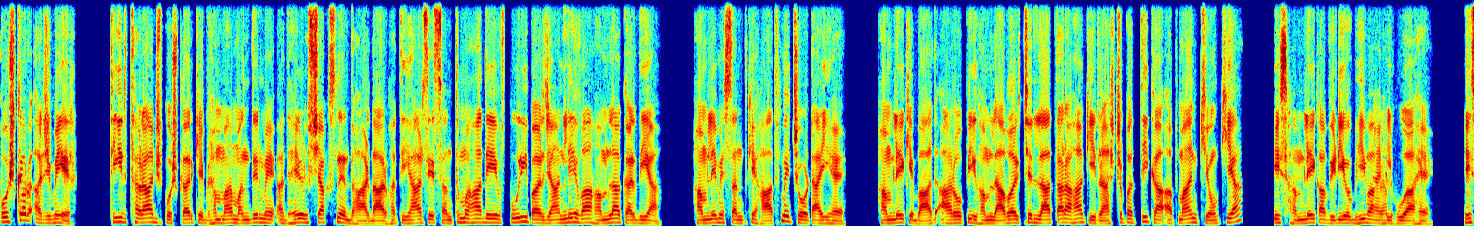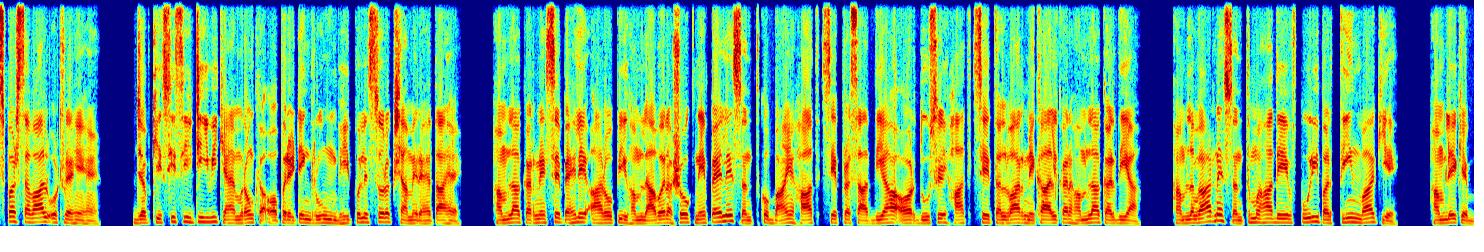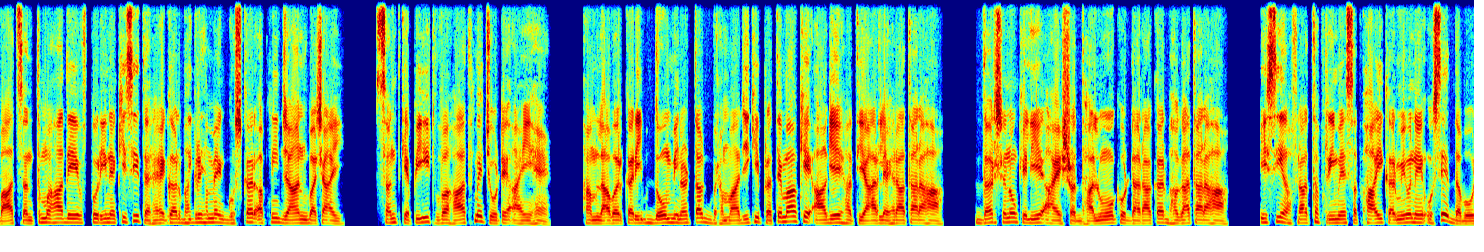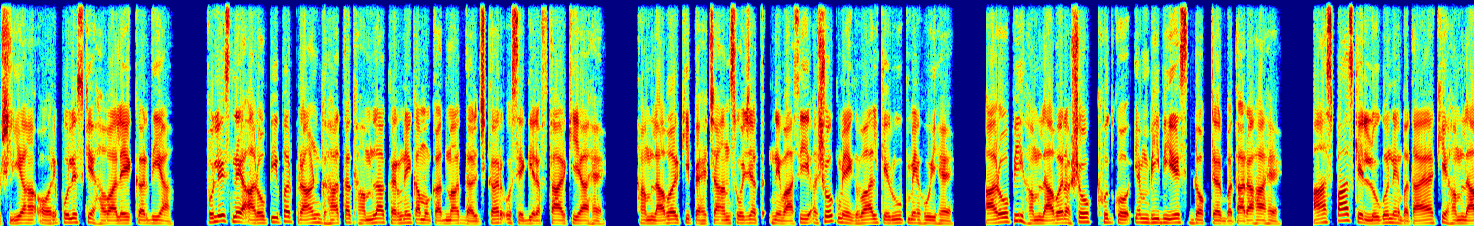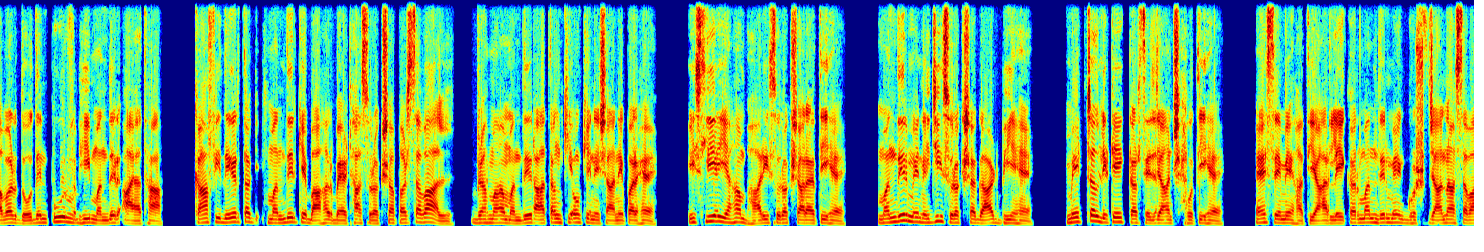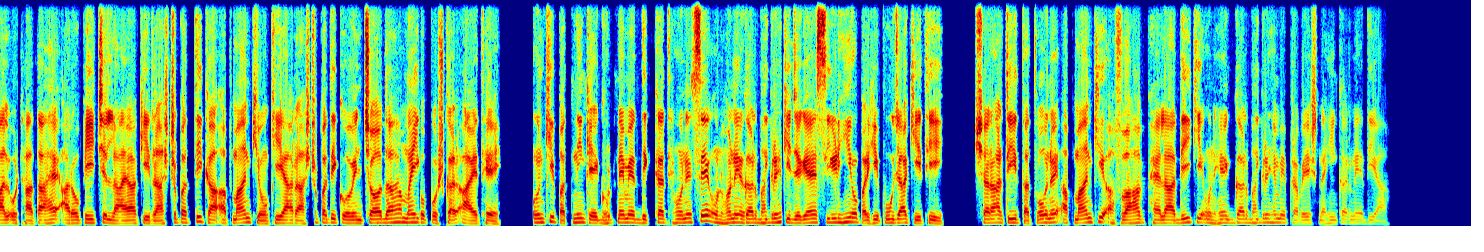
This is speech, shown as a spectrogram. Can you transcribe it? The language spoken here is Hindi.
पुष्कर अजमेर, तीर्थराज पुष्कर के ब्रह्मा मंदिर में अधेड़ शख्स ने धारदार हथियार से संत महादेव पुरी पर जानलेवा हमला कर दिया। हमले में संत के हाथ में चोट आई है। हमले के बाद आरोपी हमलावर चिल्लाता रहा कि राष्ट्रपति का अपमान क्यों किया? इस हमले का वीडियो भी वायरल हुआ है। इस पर सवाल उठ रहे हैं। जबकि सीसीटीवी कैमरों का ऑपरेटिंग रूम भी पुलिस सुरक्षा में रहता है। हमला करने से पहले आरोपी हमलावर अशोक ने पहले संत को बाएँ हाथ से प्रसाद दिया और दूसरे हाथ से तलवार निकालकर हमला कर दिया। हमलावर ने संत महादेव पुरी तीन वार किए। हमले के बाद संत महादेव पुरी ने किसी तरह गर्भगृह में घुसकर अपनी जान बचाई। संत के पीठ व हाथ में चोटें आई हैं। हमलावर करीब दो मिनट तक ब्रह्मा जी की प्रतिमा के आगे हथियार लहराता रहा। दर्शनों के लिए आए श्रद्धालुओं को डराकर भगाता रहा। इसी अफरा तफरी में सफ़ाई कर्मियों ने उसे दबोच लिया और पुलिस के हवाले कर दिया। पुलिस ने आरोपी पर प्राण घातक हमला करने का मुकदमा दर्ज कर उसे गिरफ़्तार किया है। हमलावर की पहचान सोजत निवासी अशोक मेघवाल के रूप में हुई है। आरोपी हमलावर अशोक खुद को एमबीबीएस डॉक्टर बता रहा है। आसपास के लोगों ने बताया कि हमलावर दो दिन पूर्व भी मंदिर आया था। काफ़ी देर तक मंदिर के बाहर बैठा सुरक्षा पर सवाल। ब्रह्मा मंदिर आतंकियों के निशाने पर है। इसलिए यहाँ भारी सुरक्षा रहती है। मंदिर में निजी सुरक्षा गार्ड भी हैं। मेटल डिटेक्टर से जाँच होती है। ऐसे में हथियार लेकर मंदिर में घुस जाना सवाल उठाता है। आरोपी चिल्लाया कि राष्ट्रपति का अपमान क्यों किया? राष्ट्रपति कोविंद चौदह मई को पुष्कर आए थे। उनकी पत्नी के घुटने में दिक्कत होने से उन्होंने गर्भगृह की जगह सीढ़ियों पर ही पूजा की थी। शरारती तत्वों ने अपमान की अफवाह फैला दी कि उन्हें गर्भगृह में प्रवेश नहीं करने दिया।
